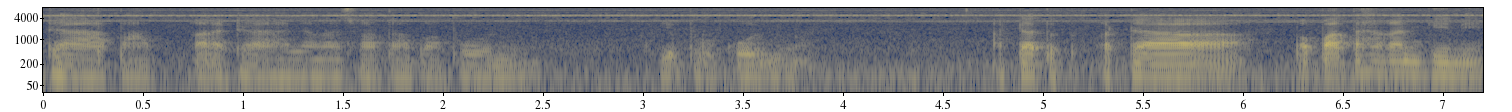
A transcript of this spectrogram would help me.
ada apa-apa ada halangan suatu apa pun. Ya rukun. Ada ada pepatah kan gini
